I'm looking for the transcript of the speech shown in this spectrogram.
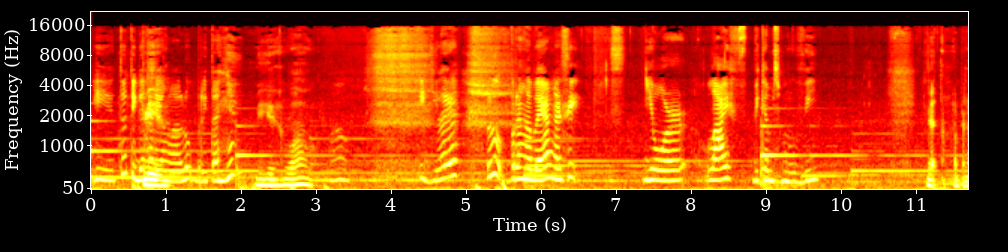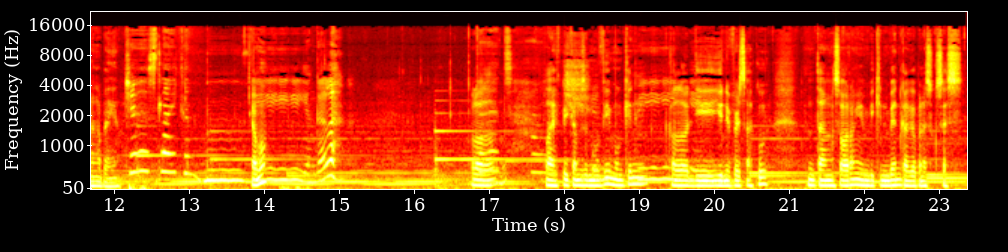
Iya, itu tiga hari Iya. yang lalu beritanya. Iya, wow. Wow. Ih gila ya. Lu pernah nggak bayang gak sih your life becomes movie? Nggak, nggak pernah ngebayang. Just like a movie. Kamu? Ya enggak lah. Kalau Life Becomes a Movie mungkin kalau di universe aku tentang seorang yang bikin band kagak pernah sukses.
